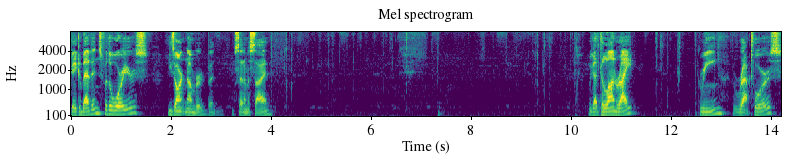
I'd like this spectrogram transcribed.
Jacob Evans for the Warriors. These aren't numbered, but we'll set them aside. We got Delon Wright, Green, Raptors,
